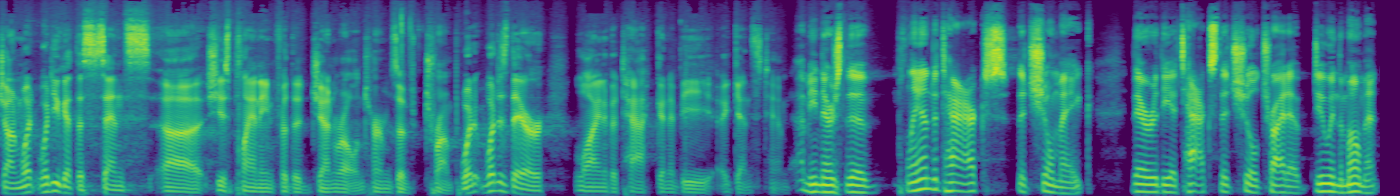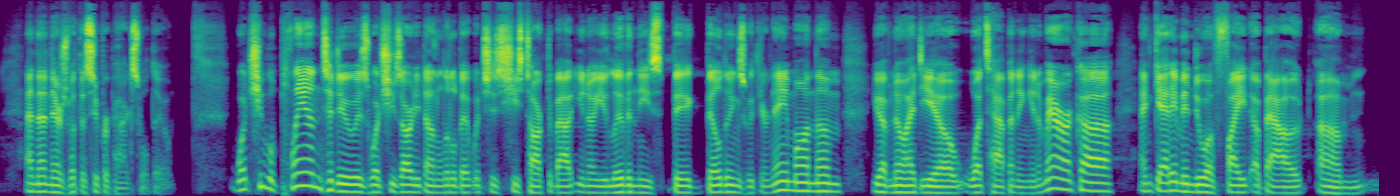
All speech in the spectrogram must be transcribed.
John, what, what do you get the sense uh, she's planning for the general in terms of Trump? What what is their line of attack going to be against him? I mean, there's the planned attacks that she'll make. There are the attacks that she'll try to do in the moment, and then there's what the super PACs will do. What she will plan to do is what she's already done a little bit, which is she's talked about, you know, you live in these big buildings with your name on them. You have no idea what's happening in America and get him into a fight about um,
